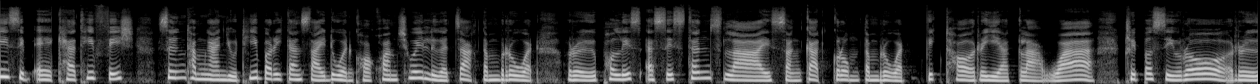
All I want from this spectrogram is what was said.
ที่10เอกแคทที่ฟิชซึ่งทำงานอยู่ที่บริการสายด่วนขอความช่วยเหลือจากตำรวจ หรือ Police Assistance Line สังกัดกรมตำรวจวิกตอเรียกล่าวว่า Triple Zero หรือ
